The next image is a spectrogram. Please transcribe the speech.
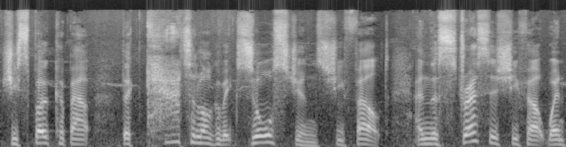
She spoke about the catalogue of exhaustions she felt and the stresses she felt when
